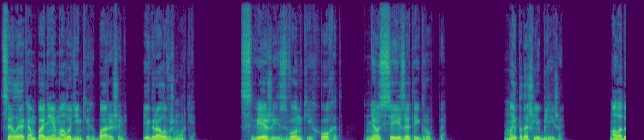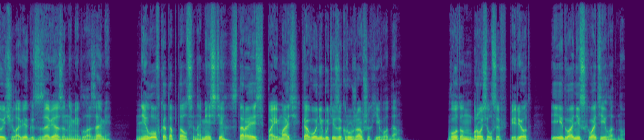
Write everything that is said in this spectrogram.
целая компания молоденьких барышень играла в жмурки. свежий звонкий хохот несся из этой группы. Мы подошли ближе. Молодой человек с завязанными глазами неловко топтался на месте, стараясь поймать кого-нибудь из окружавших его дам. Вот он бросился вперед и едва не схватил одну,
